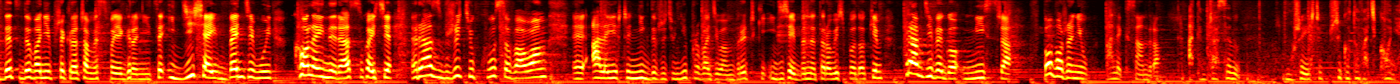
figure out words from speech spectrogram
zdecydowanie przekraczamy swoje granice i dzisiaj będzie mój kolejny raz. Słuchajcie, raz w życiu kłusowałam, e, ale jeszcze nigdy w życiu nie prowadziłam bryczki i dzisiaj będę to robić pod okiem prawdziwego mistrza w powożeniu Aleksandra. A tymczasem muszę jeszcze przygotować konie.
